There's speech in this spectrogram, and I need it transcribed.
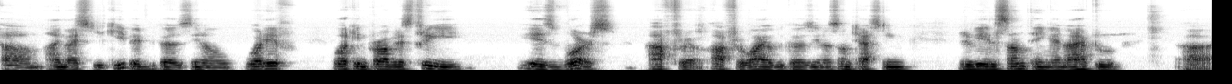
um, i might still keep it because you know what if work in progress three is worse after after a while because you know some testing reveals something and i have to uh,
